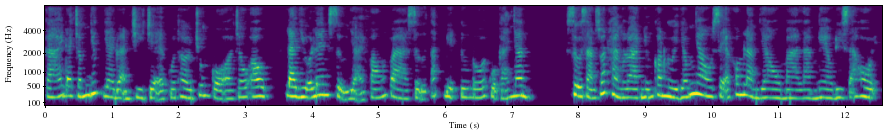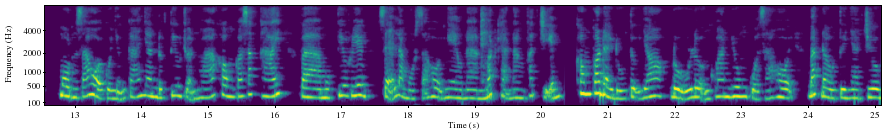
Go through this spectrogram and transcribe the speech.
cái đã chấm dứt giai đoạn trì trệ của thời Trung Cổ ở châu Âu là dựa lên sự giải phóng và sự tách biệt tương đối của cá nhân. Sự sản xuất hàng loạt những con người giống nhau sẽ không làm giàu mà làm nghèo đi xã hội. Một xã hội của những cá nhân được tiêu chuẩn hóa không có sắc thái và mục tiêu riêng sẽ là một xã hội nghèo nàn mất khả năng phát triển, không có đầy đủ tự do, đủ lượng khoan dung của xã hội, bắt đầu từ nhà trường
